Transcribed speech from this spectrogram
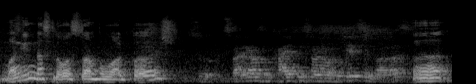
Wann ging das los dann, Burak, bei euch? So 2013, 2014 war das. Ja.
